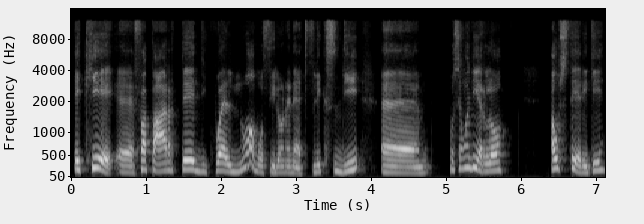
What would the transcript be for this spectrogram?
e che eh, fa parte di quel nuovo filone Netflix di, ehm, possiamo dirlo, austerity,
